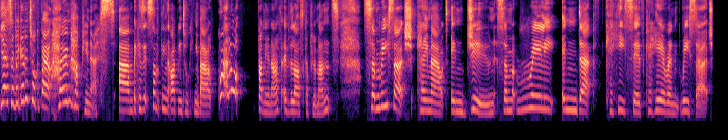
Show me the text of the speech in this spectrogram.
Yeah, so we're going to talk about home happiness um, because it's something that I've been talking about quite a lot, funnily enough, over the last couple of months. Some research came out in June, some really in depth, cohesive, coherent research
